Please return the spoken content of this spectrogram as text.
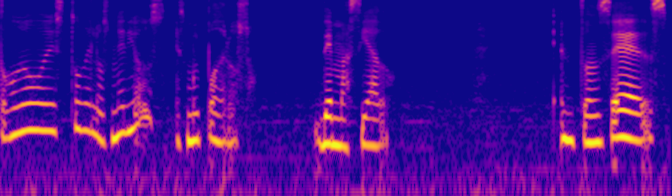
todo esto de los medios es muy poderoso, demasiado. Entonces,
